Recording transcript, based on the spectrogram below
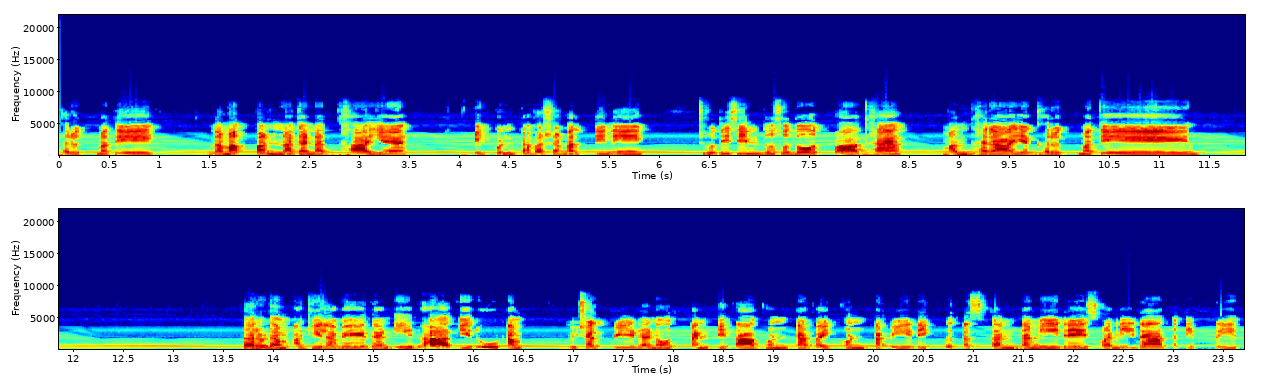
गरुत्मते नमः पन्नगणद्धाय वैकुण्ठवशवर्तिने श्रुतिसिन्धुसुधोत्पाद मन्धराय घरुत्मते। गरुडम् अखिलवेदनीडाधिरूढम् द्विषत्पीडनोत्कण्ठिताकुण्ठ वैकुण्ठपीडिकृतस्कन्दमीरे स्वनीडागतिप्रीत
